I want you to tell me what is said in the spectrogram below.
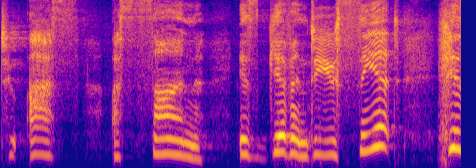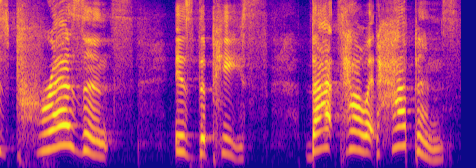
to us a son is given. Do you see it? His presence is the peace. That's how it happens.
